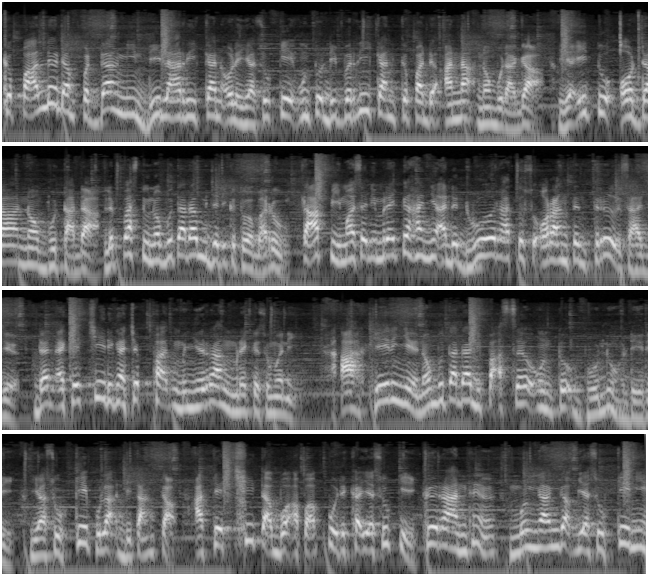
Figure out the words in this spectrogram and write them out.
Kepala dan pedang ni dilarikan oleh Yasuke untuk diberikan kepada anak Nobunaga iaitu Oda Nobutada. Lepas tu Nobutada menjadi ketua baru. Tapi masa ni mereka hanya ada 200 orang tentera sahaja dan Akechi dengan cepat menyerang mereka semua ni. Akhirnya Nobutada dipaksa untuk bunuh diri. Yasuke pula ditangkap. Akechi tak buat apa-apa dekat Yasuke kerana menganggap Yasuke ni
